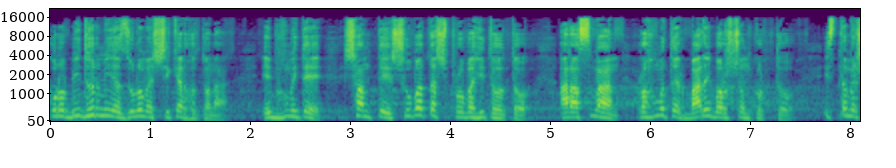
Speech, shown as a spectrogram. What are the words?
কোনো বিধর্মীয় জুলুমের শিকার হতো না। এই ভূমিতে শান্তি, সুবাতাস প্রবাহিত হতো আর আসমান রহমতের বাড়ি বর্ষণ করত। ইসলামের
